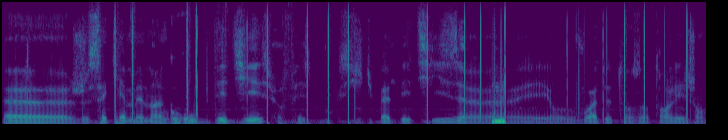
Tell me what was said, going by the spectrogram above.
je sais qu'il y a même un groupe dédié sur Facebook, si je dis pas de bêtises, et on voit de temps en temps les gens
